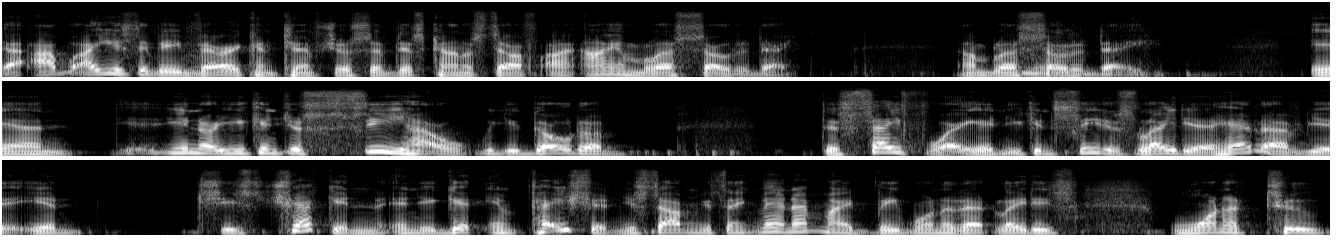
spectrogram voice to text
I, I, used to be very contemptuous of this kind of stuff. I, I am less so today. I'm less yeah. so today. And, you know, you can just see how when you go to the Safeway and you can see this lady ahead of you and she's checking and you get impatient and you stop and you think, man, that might be one of that lady's one or two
